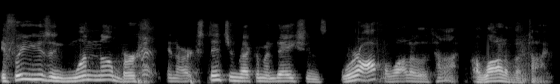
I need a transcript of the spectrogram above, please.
If we're using one number in our extension recommendations, we're off a lot of the time, a lot of the time.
